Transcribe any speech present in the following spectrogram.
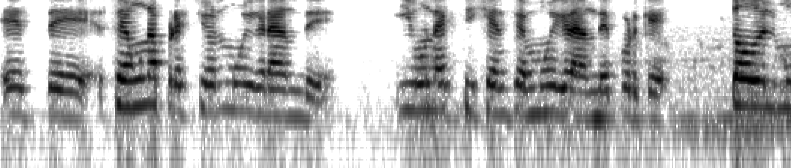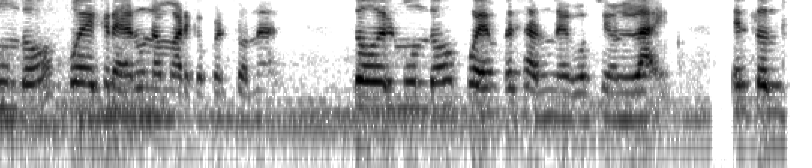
este, sea una presión muy grande y una exigencia muy grande porque todo el mundo puede crear una marca personal todo el mundo puede empezar un negocio online. Entonces,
